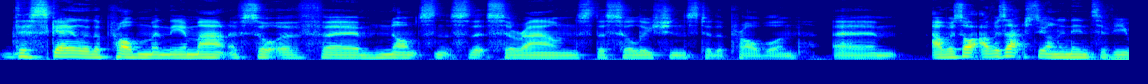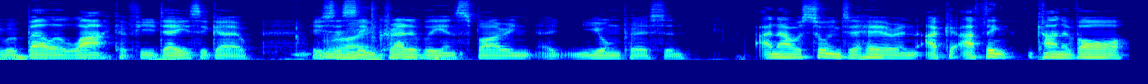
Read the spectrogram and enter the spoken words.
the scale of the problem and the amount of sort of um, nonsense that surrounds the solutions to the problem. Um, I was I was actually on an interview with Bella Lack a few days ago, who's this incredibly inspiring uh, young person, and I was talking to her, and I, I think kind of our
